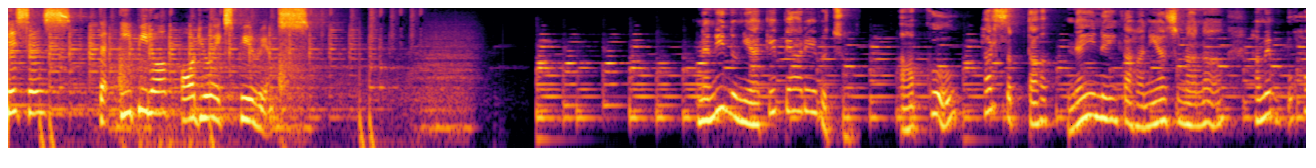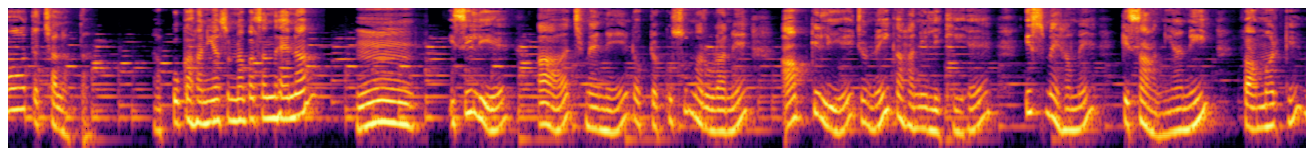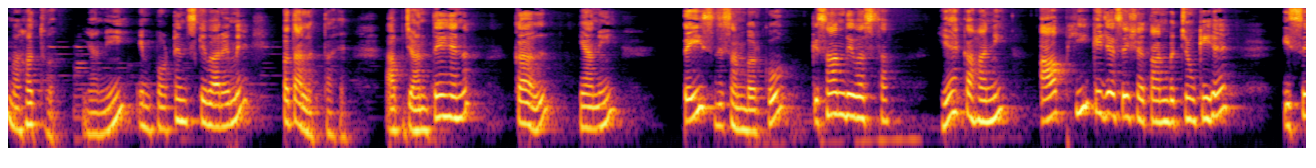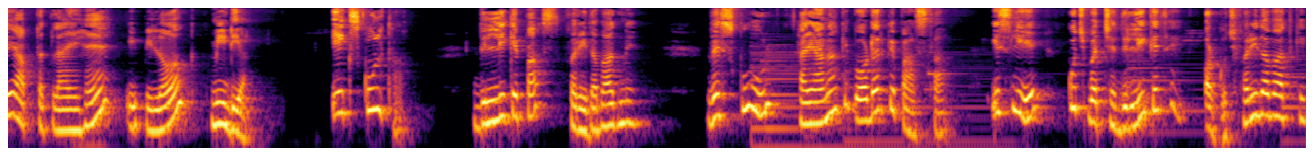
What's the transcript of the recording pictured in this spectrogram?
This is the Epilogue Audio Experience. नन्ही दुनिया के प्यारे बच्चों, आपको हर सप्ताह नई नई कहानियाँ सुनाना हमें बहुत अच्छा लगता है आपको कहानियाँ सुनना पसंद है ना हम्म इसीलिए आज मैंने डॉक्टर कुसुम अरोड़ा ने आपके लिए जो नई कहानी लिखी है इसमें हमें किसान, यानी फार्मर के महत्व, यानी इम्पोर्टेंस के बारे में पता लगता है। आप जानते हैं ना, कल, यानी 23 दिसंबर को किसान दिवस था। यह कहानी आप ही के जैसे शैतान बच्चों की है। इसे आप तक लाए हैं इपिलॉग मीडिया एक स्कूल था, दिल्ली के पास, फरीदाबाद में। वह स्कूल हरियाणा के बॉर्डर के पास था, इसलिए कुछ बच्चे दिल्ली के थे और कुछ फरीदाबाद के।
